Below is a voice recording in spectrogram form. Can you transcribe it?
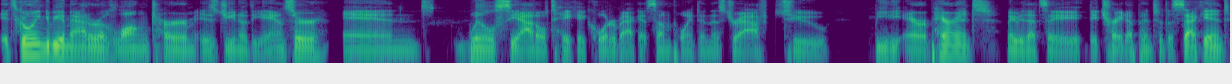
It's going to be a matter of long term is Geno the answer? And will Seattle take a quarterback at some point in this draft to be the heir apparent? Maybe that's a they trade up into the second,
